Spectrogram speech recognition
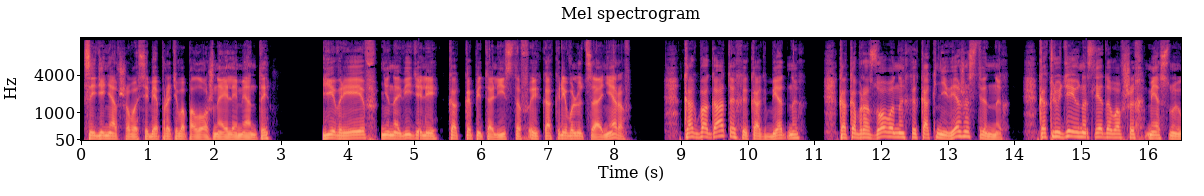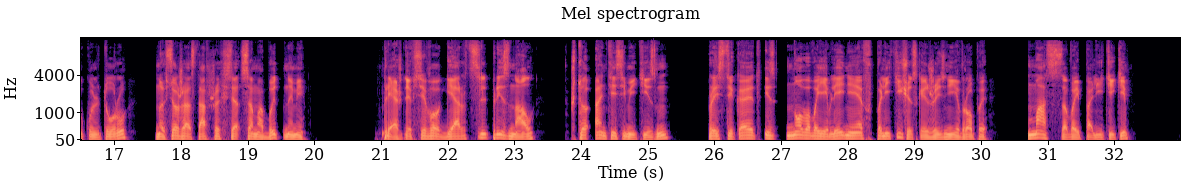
соединявшего в себе противоположные элементы. Евреев ненавидели как капиталистов и как революционеров, как богатых и как бедных, как образованных и как невежественных, как людей, унаследовавших местную культуру, но все же оставшихся самобытными. Прежде всего Герцль признал, что антисемитизм проистекает из нового явления в политической жизни Европы – массовой политики.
